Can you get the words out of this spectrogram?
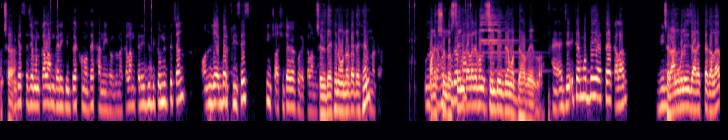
আচ্ছা। ঠিক আছে যেমন কালামকারি কিন্তু এখনও দেখানি হলো না। কালামকারি যদি কেউ নিতে চান অনলি একবার ফ্রি সাইজ তিনশো আশি টাকা করে কালাম সেই যে দেখেন। ওনাটা। দেখেন অনেক সুন্দর। সেম কালার এবং সেম প্রিন্টের মধ্যে হবে এগুলো। হ্যাঁ যে এটার মধ্যেই একটা কালার আচ্ছা রাঙ্গুলি যে আরেকটা কালার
